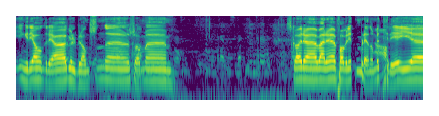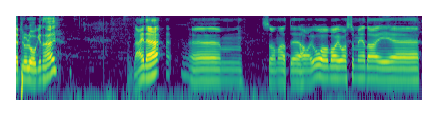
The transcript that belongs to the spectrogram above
Ingrid Andrea Gulbrandsen eh, som eh, skal eh, være favoritten. Ble nummer tre i eh, prologen her. Blei det. Um, sånn at det har jo, var jo også med da i, eh,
